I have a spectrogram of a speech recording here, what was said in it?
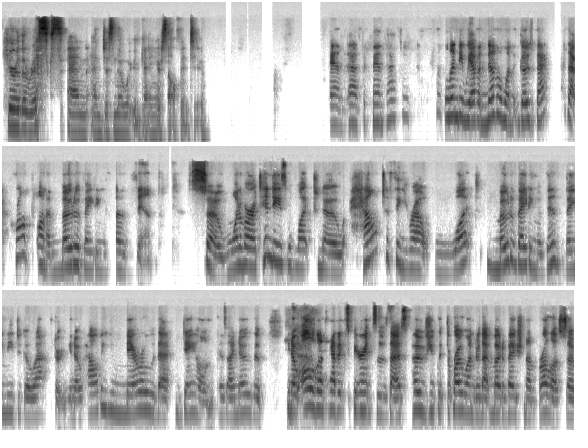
here are the risks and, and just know what you're getting yourself into. Fantastic, fantastic. Lindy, we have another one that goes back to that prompt on a motivating event. So one of our attendees would like to know how to figure out what motivating event they need to go after. You know, how do you narrow that down? Because I know that, you know, all of us have experiences that I suppose you could throw under that motivation umbrella. So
